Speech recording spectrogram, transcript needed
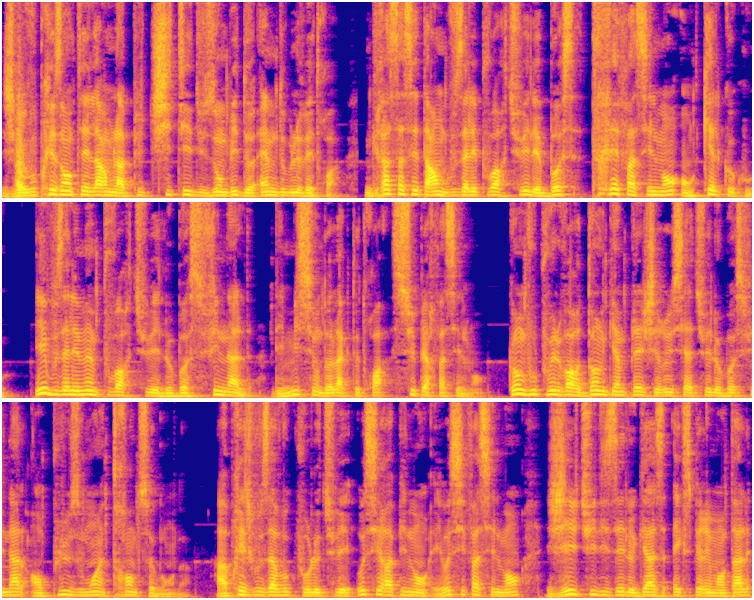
Je vais vous présenter l'arme la plus cheatée du zombie de MW3. Grâce à cette arme, vous allez pouvoir tuer les boss très facilement en quelques coups. Et vous allez même pouvoir tuer le boss final des missions de l'acte 3 super facilement. Comme vous pouvez le voir dans le gameplay, j'ai réussi à tuer le boss final en plus ou moins 30 secondes. Après, je vous avoue que pour le tuer aussi rapidement et aussi facilement, j'ai utilisé le gaz expérimental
